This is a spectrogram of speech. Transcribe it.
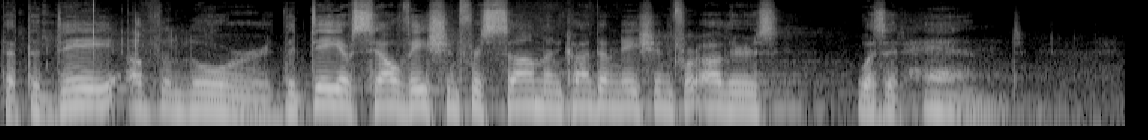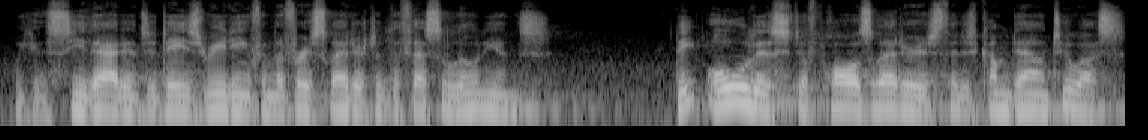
that the day of the Lord, the day of salvation for some and condemnation for others, was at hand. We can see that in today's reading from the first letter to the Thessalonians, the oldest of Paul's letters that has come down to us.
